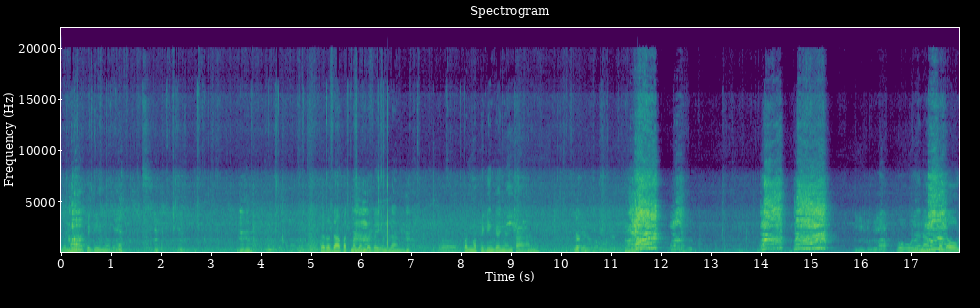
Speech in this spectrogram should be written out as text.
Lalo pigino rin. Pero dapat maganda gayon lang. Pag mapiging ganyan ka, ano? Yan ako. Uuna namin sa down.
